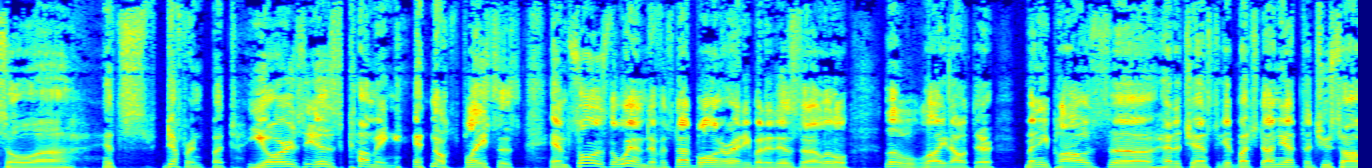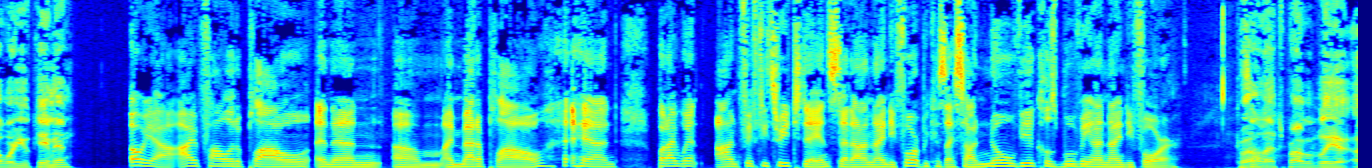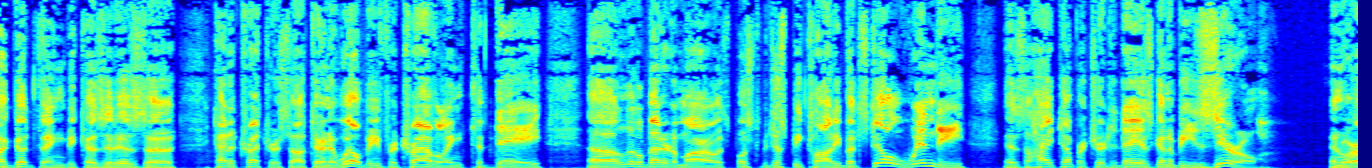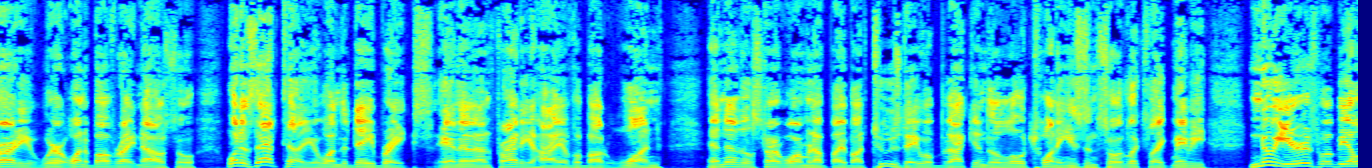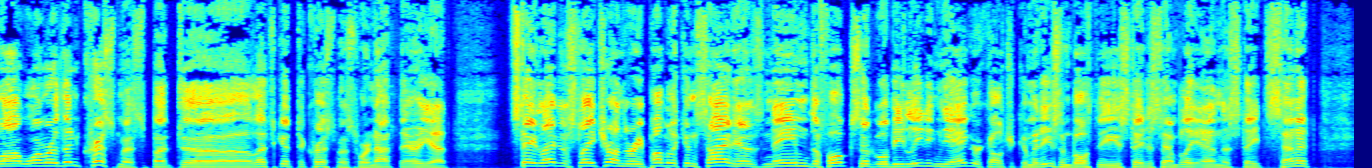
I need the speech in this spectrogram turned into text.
So uh, it's different, but yours is coming in those places, and so is the wind. If it's not blowing already, but it is a little little light out there. Many plows uh, had a chance to get much done yet that you saw where you came in. Oh yeah, I followed a plow, and then um, I met a plow, and but I went on 53 today instead on 94 because I saw no vehicles moving on 94. Well, so. that's probably a, a, good thing because it is uh, kind of treacherous out there, and it will be for traveling today. Uh, a little better tomorrow. It's supposed to just be cloudy, but still windy. As the high temperature today is going to be zero, and we're already we're at one above right now. So, what does that tell you when the day breaks? And then on Friday, a high of about one and then it'll start warming up by about Tuesday. We'll be back into the low 20s, and so it looks like maybe New Year's will be a lot warmer than Christmas. But uh, let's get to Christmas. We're not there yet. State legislature on the Republican side has named the folks that will be leading the agriculture committees in both the state assembly and the state senate.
